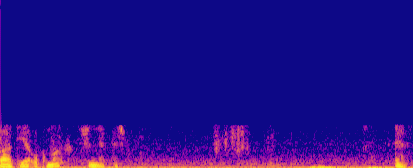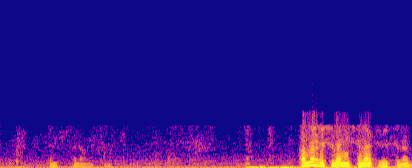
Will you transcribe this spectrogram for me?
Fatiha okumak sünnettir. Evet. Allah Resulü Aleyhisselatü Vesselam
